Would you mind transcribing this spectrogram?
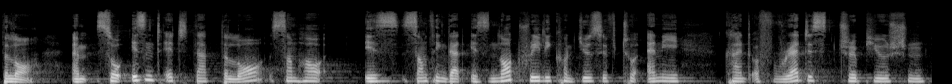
the law. Um, so, isn't it that the law somehow is something that is not really conducive to any kind of redistribution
